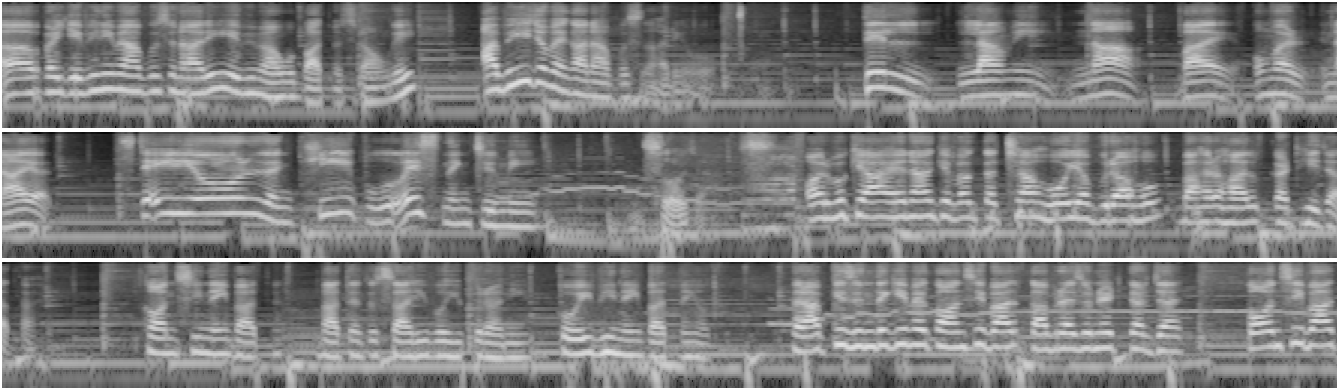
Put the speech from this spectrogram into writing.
पर ये भी नहीं मैं आपको सुना रही ये भी मैं आपको बात में सुनाऊँगी। अभी जो मैं गाना आपको सुना रही हूँ, दिल लामी ना by Umar Inayat and keep listening to me. Slow और वो क्या है ना कि वक्त अच्छा हो या बुरा हो, बहरहाल कट ही जाता है। कौन सी नई बात है? बातें तो सारी वही पुरानी है। कोई भी नई बात नहीं होती। पर आपकी ज़िंदगी में कौन सी बात कब रेजोनेट कर जाए? कौन सी बात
